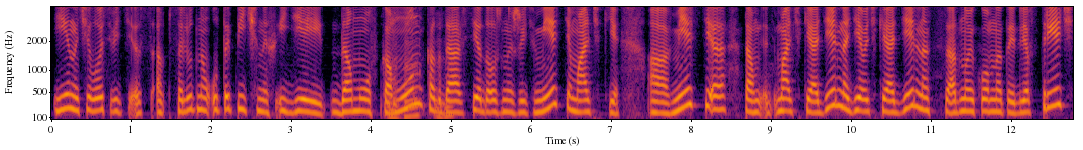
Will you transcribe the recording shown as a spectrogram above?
и началось ведь с абсолютно утопичных идей домов коммун, uh-huh, когда uh-huh. все должны жить вместе, мальчики а, вместе, там мальчики отдельно, девочки отдельно, с одной комнатой для встреч,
